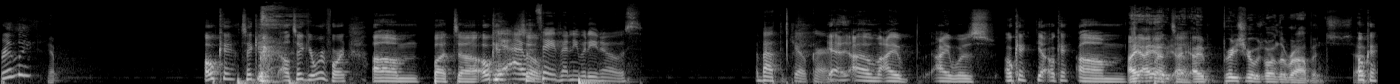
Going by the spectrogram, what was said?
really? Yep. Okay, I'll take your I'll take your word for it. Um, but uh, okay. yeah, I so- would say if anybody knows about the Joker. Yeah, um, I I was okay. Yeah, okay. Um, I, I, but, uh, I, I'm pretty sure it was one of the Robins. I'm Okay.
